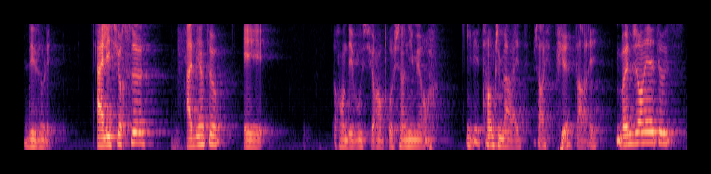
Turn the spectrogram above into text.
Désolé. Allez, sur ce, à bientôt et rendez-vous sur un prochain numéro. Il est temps que je m'arrête, j'arrive plus à parler. Bonne journée à tous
